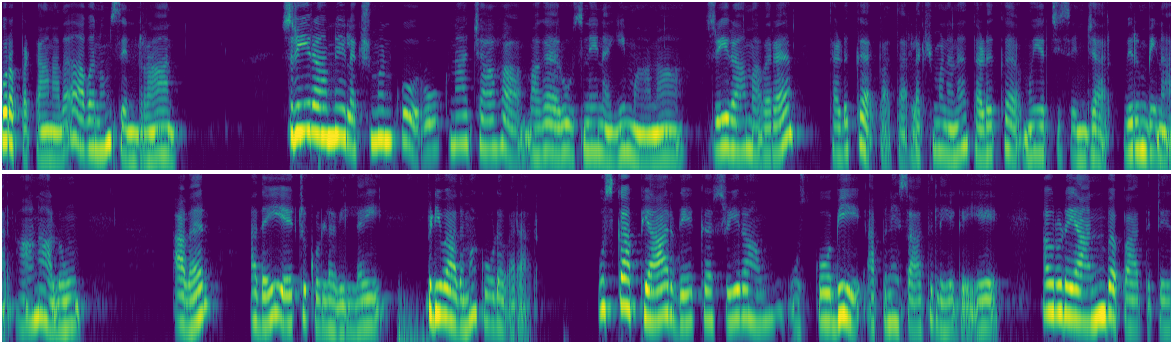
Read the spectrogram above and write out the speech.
புறப்பட்டான் அதை அவனும் சென்றான் ஸ்ரீராம் நே லக்ஷ்மண் கோ ரோக்னா சாஹா மகர் உஸ்னே நகிமானா ஸ்ரீராம் அவரை தடுக்க பார்த்தார். லக்ஷ்மணனை தடுக்க முயற்சி செஞ்சார். விரும்பினார். ஆனாலும் அவர் அதை ஏற்றுக்கொள்ளவில்லை. பிடிவாதமாக கூட வரார். உஸ்கா பியார் தேக்க ஸ்ரீராம் உஸ்கோ பி அப்னே சாத்து லேகையே. அவருடைய அன்பை பார்த்துட்டு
